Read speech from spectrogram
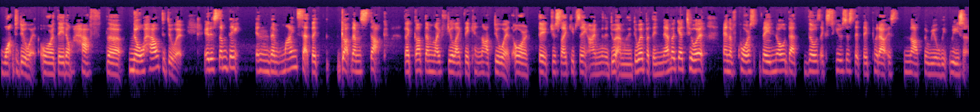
want to do it or they don't have the know how to do it. It is something in the mindset that got them stuck, that got them like feel like they cannot do it, or they just like keep saying, I'm gonna do it, I'm gonna do it, but they never get to it. And of course, they know that those excuses that they put out is not the real re- reason.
